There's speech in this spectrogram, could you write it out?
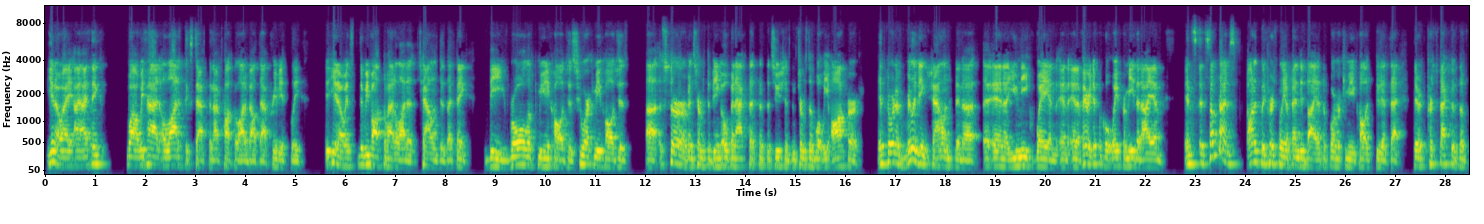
you know, I I think while we've had a lot of success, and I've talked a lot about that previously, you know, it's that we've also had a lot of challenges. I think the role of community colleges, who our community colleges uh, serve in terms of being open access institutions, in terms of what we offer, is sort of really being challenged in a in a unique way and and in a very difficult way for me that I am. And it's sometimes honestly personally offended by as a former community college student that there's perspectives of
